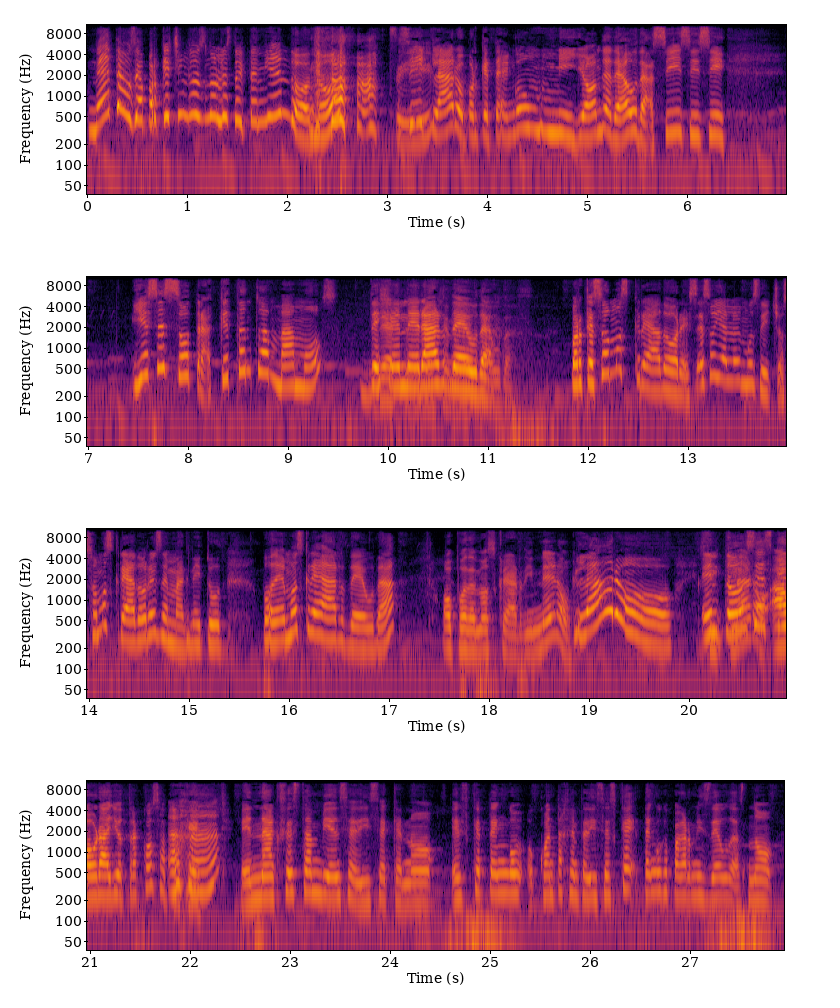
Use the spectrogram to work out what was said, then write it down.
neta, o sea, ¿por qué chingados no lo estoy teniendo, no? Sí. sí, claro, porque tengo un millón de deudas, sí, sí, sí. Y esa es otra, ¿qué tanto amamos de, De- de generar generar deuda? deudas. Porque somos creadores, eso ya lo hemos dicho, somos creadores de magnitud. Podemos crear deuda, O podemos crear dinero. claro. Sí, Entonces, claro. ¿qué- ahora hay otra cosa, porque Ajá. en Access también se dice que no, es que tengo, ¿cuánta gente dice? Es que tengo que pagar mis deudas. No,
